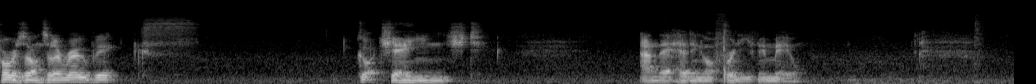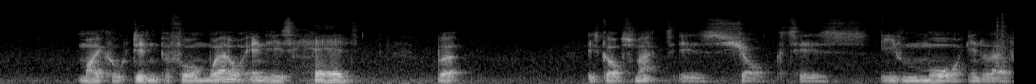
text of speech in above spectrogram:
Horizontal aerobics got changed and they're heading off for an evening meal. Michael didn't perform well in his head, but is gobsmacked, is shocked, is even more in love.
